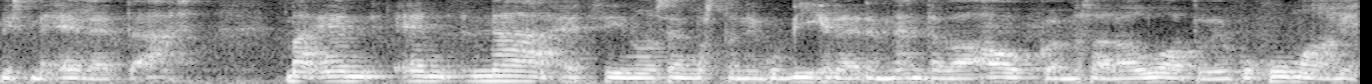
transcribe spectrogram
missä me eletään. Mä en, en näe, että siinä on semmoista niin kuin vihreiden mentävää aukkoa, me saadaan luotua joku humaani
